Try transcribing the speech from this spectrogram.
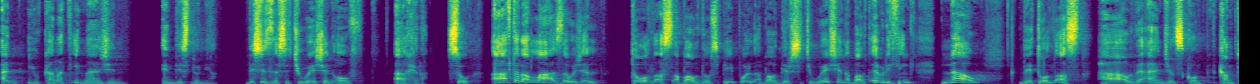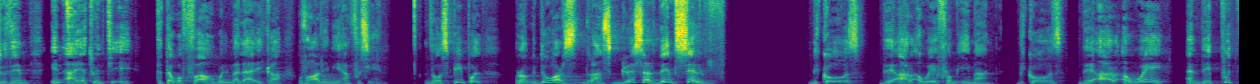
And you cannot imagine in this dunya. This is the situation of Akhirah. So after Allah Azza wa Jal told us about those people, about their situation, about everything, now they told us how the angels come, come to them in Ayah 28. تتوفاهم الملائكة ظالمي أنفسهم. Those people, wrongdoers, transgressors themselves, because they are away from Iman. because they are away and they put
